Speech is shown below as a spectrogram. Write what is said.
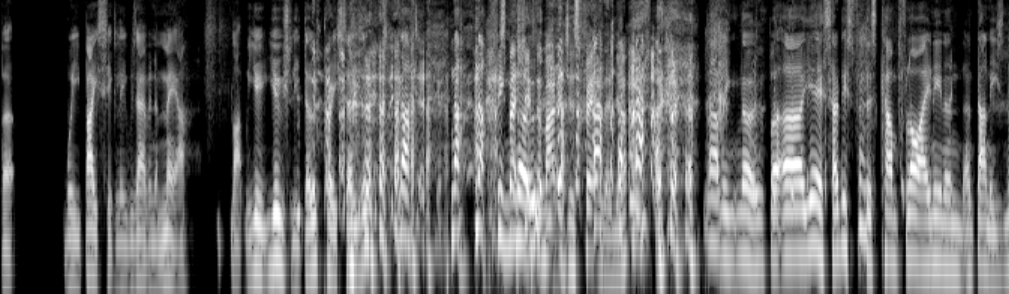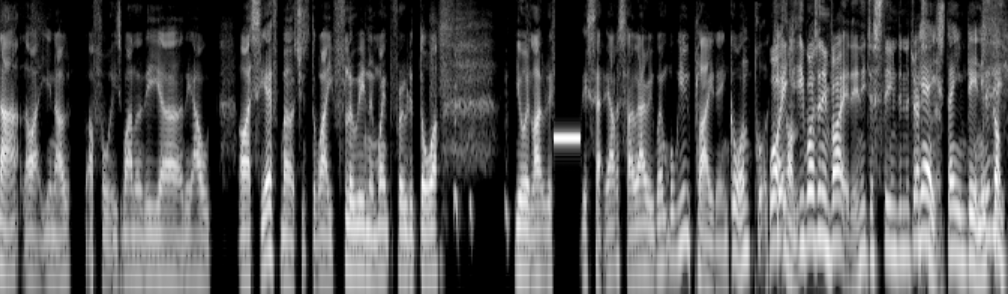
But we basically was having a mare, like we usually do pre-season. no, no, nothing Especially new. if the manager's fitter than you. nothing new. But uh, yeah, so this fella's come flying in and, and done his nut. Like you know, I thought he's one of the uh, the old ICF merchants. The way he flew in and went through the door. You're a load of this, that, the other. So Harry went, "Well, you played then. Go on, put a What? kit on." He, he wasn't invited in. He just steamed in the dressing Yeah, he steamed in. He Did got he?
